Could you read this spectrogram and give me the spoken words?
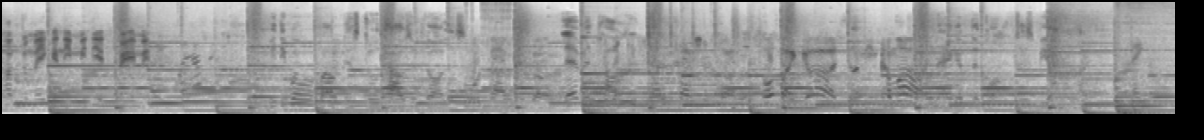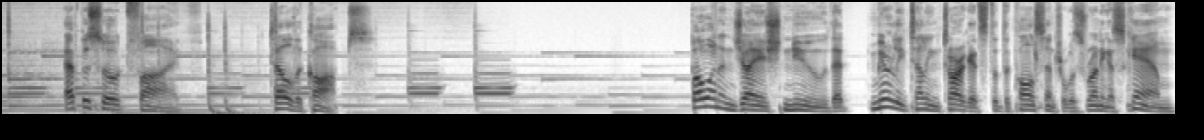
have to make an immediate payment. Minimum amount is two thousand dollars. Four thousand. Eleven thousand. Eleven thousand dollars. Oh my god, I mean, come on. Don't hang up the call. Just be on the line. Episode 5 Tell the Cops. Pawan and Jayesh knew that merely telling targets that the call center was running a scam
